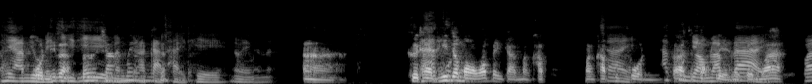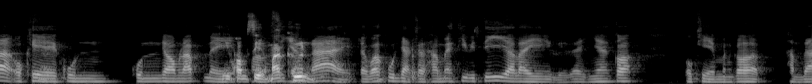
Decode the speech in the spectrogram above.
พยายามอยู่ในคนที่ที่แบบที่เออช่างมันไม่อากาศถ่ายเทอะไรนั้นนะอ่า คือแทนที่จะมองว่าเป็นการบังคับ บังคับใช่ทุกคนถ้าคุณยอมรับได้ก็อาจจะยอต้องรัเปบลี่ยนให้เป็นว่า ว่าโอเคคุณคุณยอมรับในมีความเสี่ยงมากขึ้นได้ แต่ว่าคุณอยากจะทำ activity อะไรหรืออะไรเงี้ยก็ โอเคมันก็ทำได้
